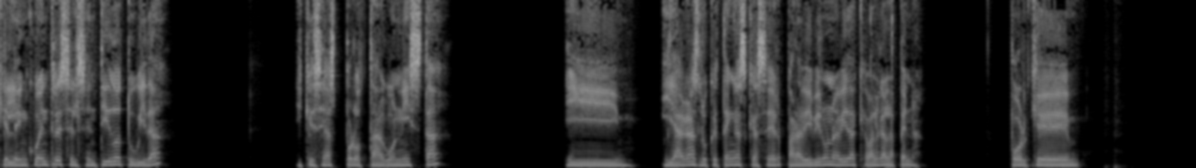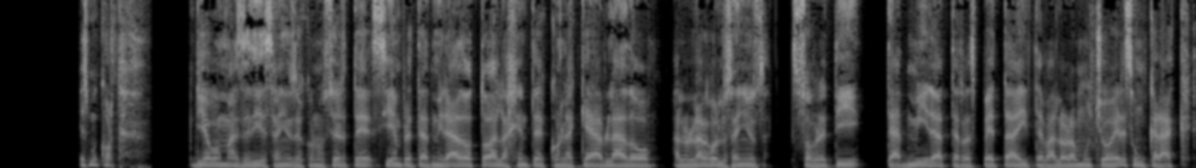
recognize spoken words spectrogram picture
que le encuentres el sentido a tu vida y que seas protagonista y, y hagas lo que tengas que hacer para vivir una vida que valga la pena. porque es muy corta. Llevo más de 10 años de conocerte, siempre te he admirado, toda la gente con la que he hablado a lo largo de los años sobre ti te admira, te respeta y te valora mucho. Eres un crack.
